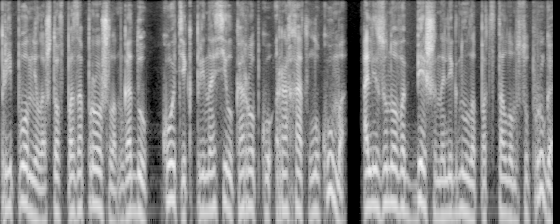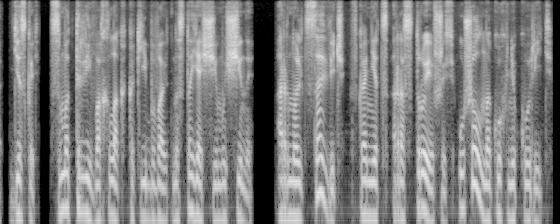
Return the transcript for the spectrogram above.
припомнила, что в позапрошлом году котик приносил коробку рахат лукума, а Лизунова бешено легнула под столом супруга, дескать, смотри, вахлак, какие бывают настоящие мужчины. Арнольд Саввич, в конец расстроившись, ушел на кухню курить.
